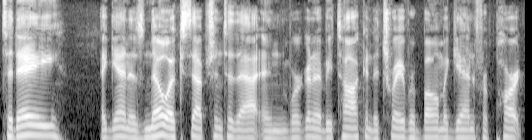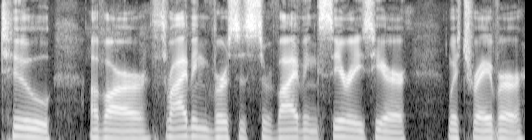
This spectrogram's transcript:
Today, again, is no exception to that, and we're going to be talking to Traver Boehm again for part two of our Thriving versus Surviving series here with Traver.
